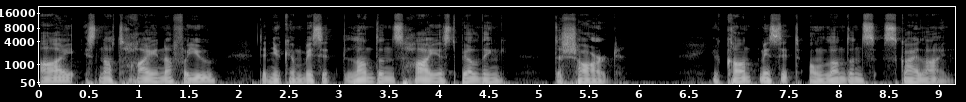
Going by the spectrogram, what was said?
Eye is not high enough for you, then you can visit London's highest building, the Shard. You can't miss it on London's skyline.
